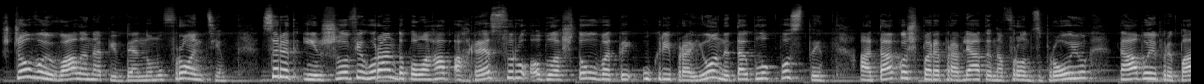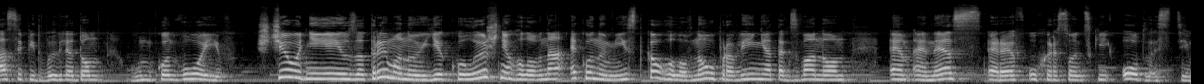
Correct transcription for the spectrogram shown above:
що воювали на південному фронті. Серед іншого, фігурант допомагав агресору облаштовувати укріпрайони та блокпости, а також переправляти на фронт зброю та боєприпаси під виглядом гумконвоїв. Ще однією затриманою є колишня головна економістка головного управління так званого МНС РФ у Херсонській області.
